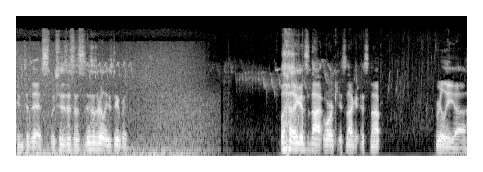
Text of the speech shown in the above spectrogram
into this, which is this is this is really stupid. like it's not work. It's not. It's not really uh,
